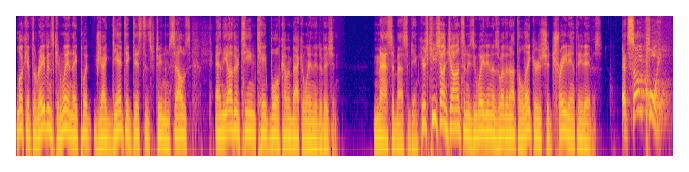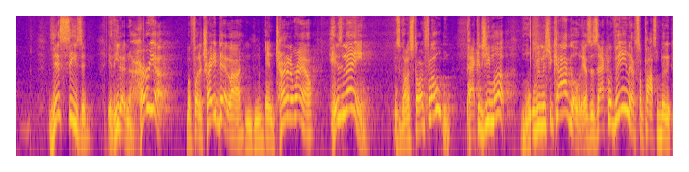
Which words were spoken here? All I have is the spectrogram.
look, if the Ravens can win, they put gigantic distance between themselves and the other team capable of coming back and winning the division. Massive, massive game. Here's Keyshawn Johnson as he weighed in as whether or not the Lakers should trade Anthony Davis. At some point this season, if he doesn't hurry up before the trade deadline mm-hmm. and turn it around, his name is going to start floating. Package him up, move him to Chicago. There's a Zach LaVine, that's a possibility.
